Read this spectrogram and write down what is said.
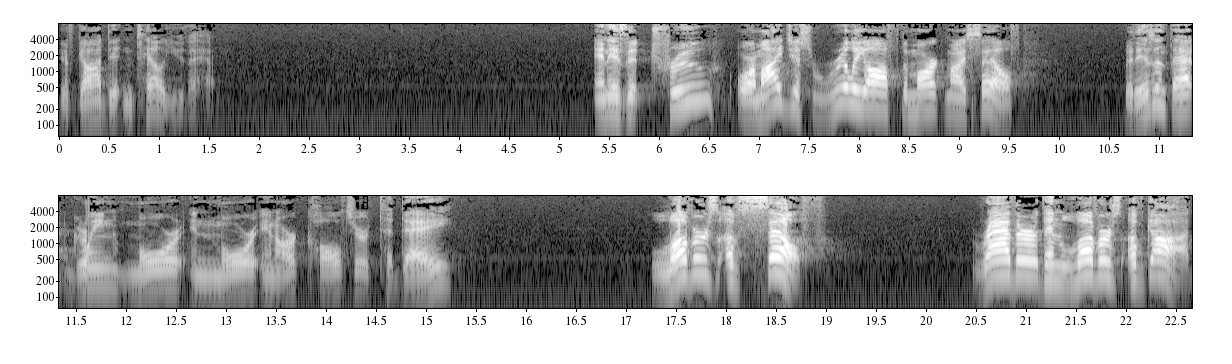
if God didn't tell you that. And is it true, or am I just really off the mark myself? But isn't that growing more and more in our culture today? Lovers of self rather than lovers of God.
